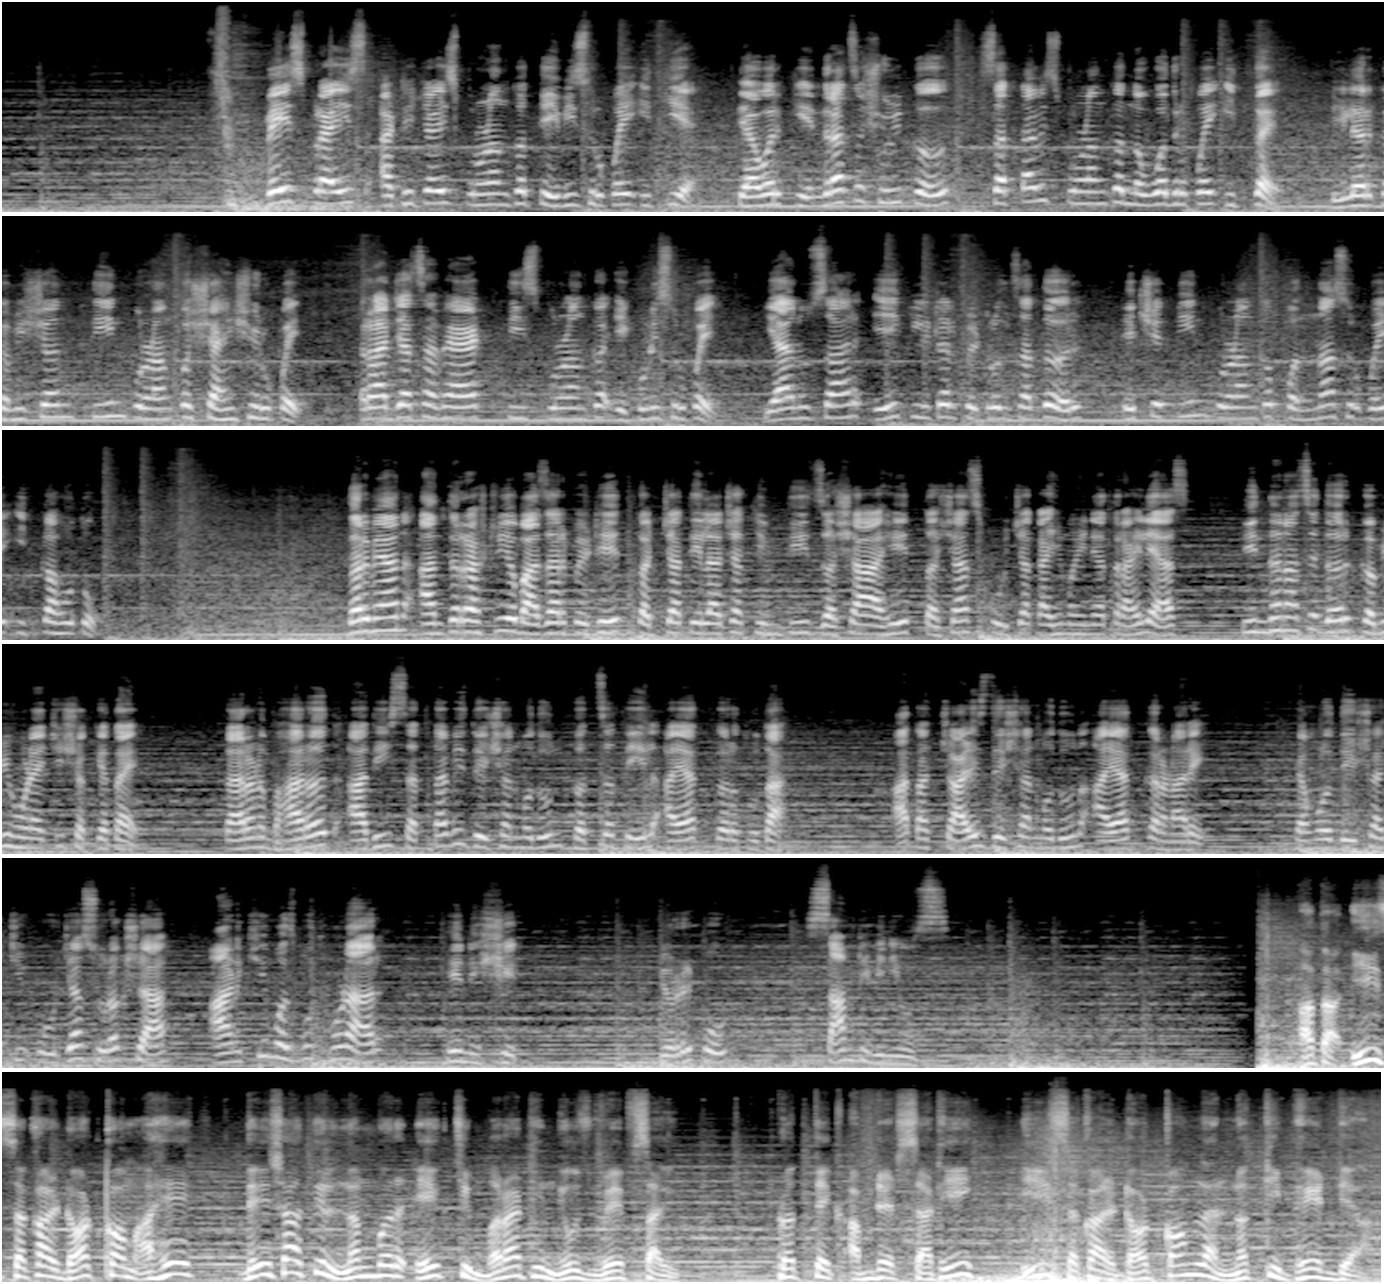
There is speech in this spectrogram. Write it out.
बेस प्राइस अठ्ठेचाळीस पूर्णांक तेवीस रुपये इतकी आहे. त्यावर केंद्राचं शुल्क सत्तावीस पूर्णांक नव्वद रुपये इतकं आहे. डीलर कमिशन तीन पूर्णांक शहाऐंशी रुपये राज्याचा व्हॅट तीस पूर्णांक एकोणीस रुपये. यानुसार एक लिटर पेट्रोलचा दर एकशे तीन पूर्णांक पन्नास रुपये इतका होतो. दरम्यान आंतरराष्ट्रीय बाजारपेठेत कच्च्या तेलाच्या किमती जशा आहेत तशाच पुढच्या काही महिन्यात राहिल्यास इंधनाचे दर कमी होण्याची शक्यता आहे. कारण भारत आधी सत्तावीस देशांमधून कच्चं तेल आयात करत होता. आता चाळीस देशांमधून आयात करणार. आहे त्यामुळे देशाची ऊर्जा सुरक्षा आणखी मजबूत होणार हे निश्चित. Bureau report Saam TV news. आता ई सकाळ डॉट कॉम आहे देशातील नंबर एक ची मराठी न्यूज वेबसाईट. प्रत्येक अपडेटसाठी ई सकाळ डॉट कॉम ला नक्की भेट द्या.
